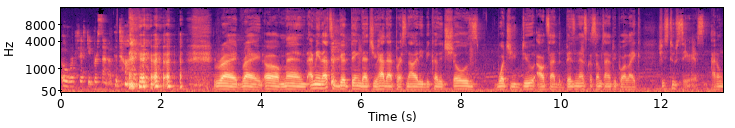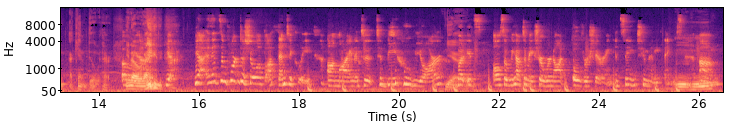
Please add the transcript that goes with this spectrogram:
over fifty percent of the time. Right, right. Oh man, I mean that's a good thing that you had that personality because it shows what you do outside the business. Because sometimes people are like, "She's too serious. I don't. I can't deal with her." Oh, you know, yeah. like yeah. Yeah, and it's important to show up authentically online and to, to be who we are. Yeah. But it's also we have to make sure we're not oversharing and saying too many things, mm-hmm. um,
